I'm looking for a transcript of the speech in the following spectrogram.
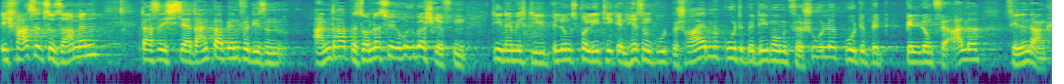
ich fasse zusammen, dass ich sehr dankbar bin für diesen Antrag, besonders für Ihre Überschriften, die nämlich die Bildungspolitik in Hessen gut beschreiben. Gute Bedingungen für Schule, gute Bildung für alle. Vielen Dank.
